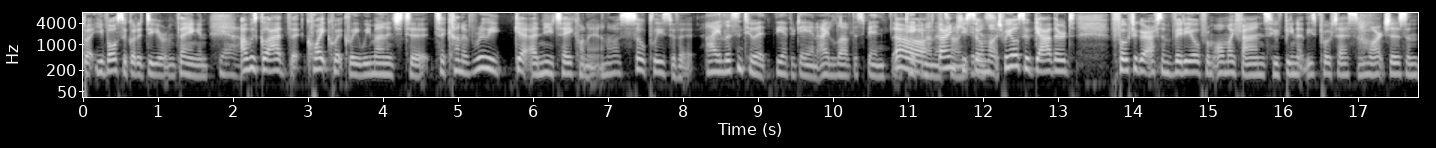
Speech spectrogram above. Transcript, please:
but you've also got to do your own thing. And Yeah. I was glad that quite quickly we managed to to kind of really get a new take on it, and I was so pleased with it. I listened to it the other day and I love the spin you've taken oh, on that Oh, thank song. you so much. We also gathered photographs and video from all my fans who've been at these protests and marches and,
